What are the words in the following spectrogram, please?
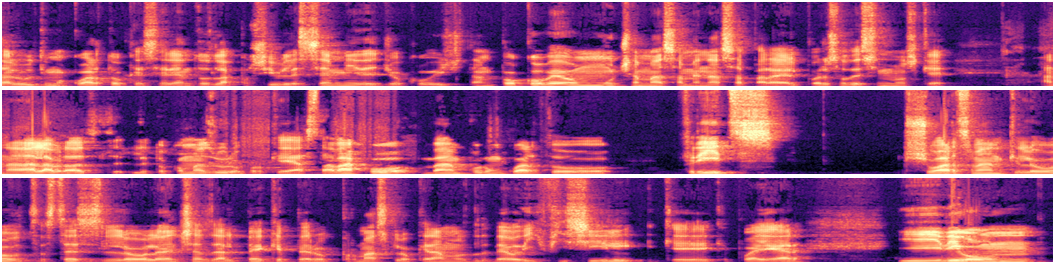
al último cuarto, que sería entonces la posible semi de Djokovic, tampoco veo mucha más amenaza para él. Por eso decimos que a Nadal, la verdad, le tocó más duro, porque hasta abajo van por un cuarto Fritz, Schwartzman, que luego ustedes luego le echan de Alpeque, pero por más que lo queramos, veo difícil que, pueda llegar. Y digo, un,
